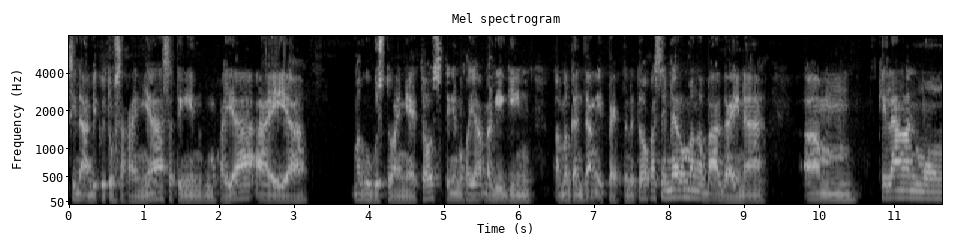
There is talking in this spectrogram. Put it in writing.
sinabi ko ito sa kanya, sa tingin mo kaya ay uh, magugustuhan niya ito, sa tingin mo kaya magiging uh, maganda ang epekto nito kasi merong mga bagay na um, kailangan mong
